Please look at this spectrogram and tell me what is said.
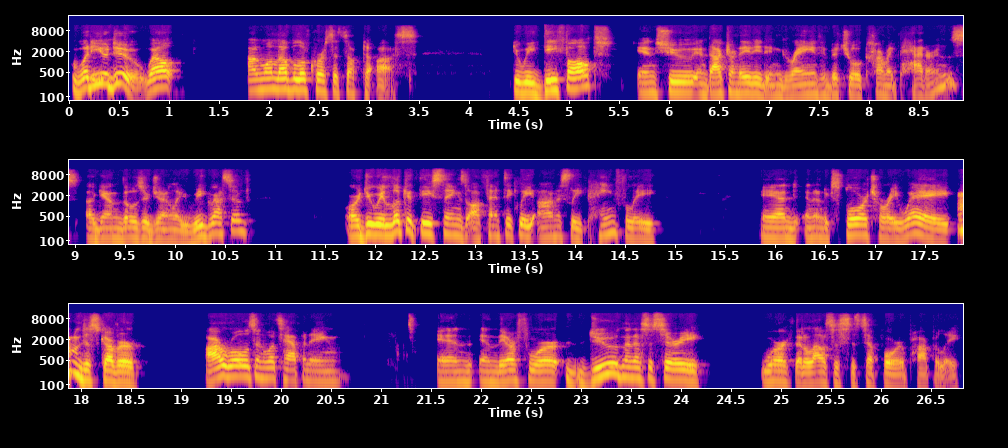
what do you do? Well, on one level, of course, it's up to us. Do we default into indoctrinated, ingrained habitual karmic patterns? Again, those are generally regressive. Or do we look at these things authentically, honestly, painfully, and in an exploratory way, discover our roles in what's happening, and, and therefore do the necessary work that allows us to step forward properly.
